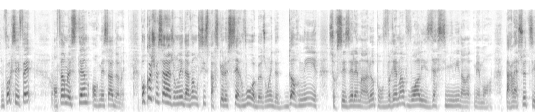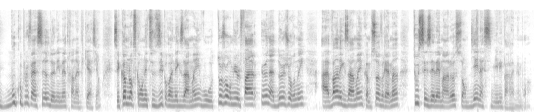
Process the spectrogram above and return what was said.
Une fois que c'est fait, on ferme le système, on remet ça à demain. Pourquoi je fais ça la journée d'avant aussi? C'est parce que le cerveau a besoin de dormir sur ces éléments-là pour vraiment pouvoir les assimiler dans notre mémoire. Par la suite, c'est beaucoup plus facile de les mettre en application. C'est comme lorsqu'on étudie pour un examen, il vaut toujours mieux le faire une à deux journées avant l'examen, comme ça vraiment tous ces éléments-là sont bien assimilés par la mémoire.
